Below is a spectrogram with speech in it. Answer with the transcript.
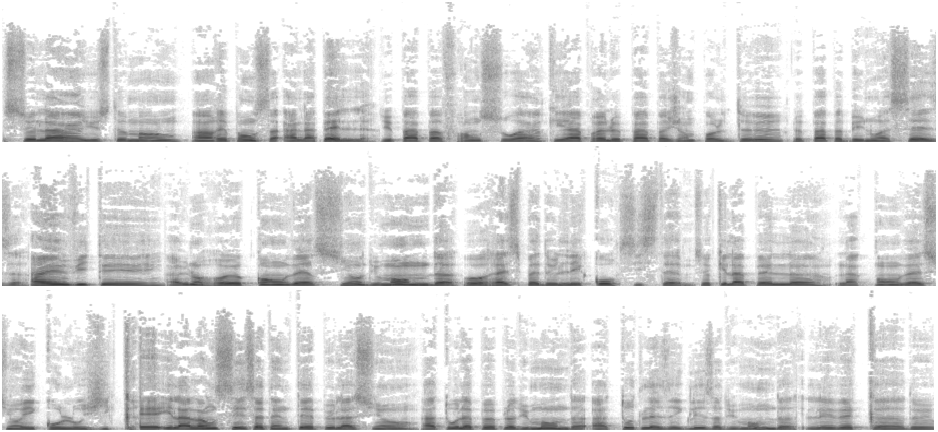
Cela, justement, en réponse à l'appel du pape François, qui après le pape Jean-Paul II, le pape Benoît XVI, a invité à une reconversion du monde au respect de l'écosystème, ce qu'il appelle la conversion écologique. Et il a lancé cette interpellation à tous les peuples du monde, à toutes les églises du monde. L'évêque de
